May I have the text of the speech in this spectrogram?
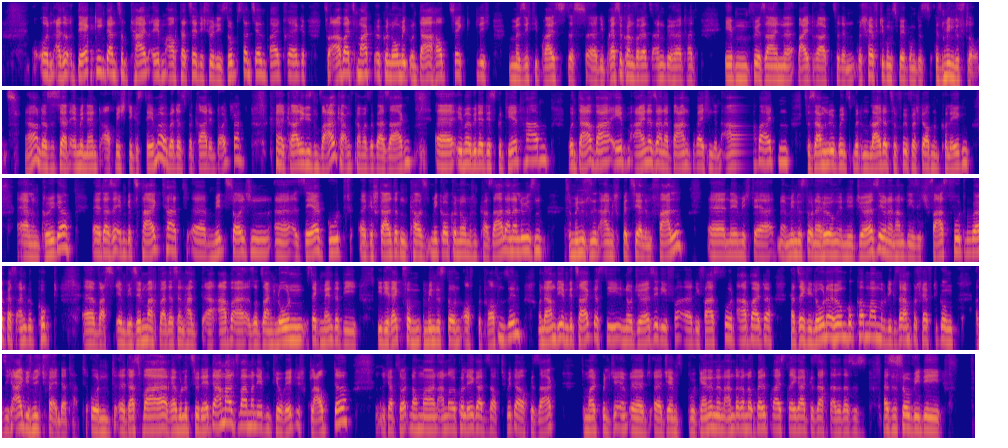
Und also der ging dann zum Teil eben auch tatsächlich für die substanziellen Beiträge zur Arbeitsmarktökonomik und da hauptsächlich, wenn man sich die, Preis des, äh, die Pressekonferenz angehört hat, eben für seinen Beitrag zu den Beschäftigungswirkungen des, des Mindestlohns. Ja, und das ist ja ein eminent auch wichtiges Thema, über das wir gerade in Deutschland, gerade in diesem Wahlkampf kann man sogar sagen, äh, immer wieder diskutiert haben. Und da war eben eine seiner bahnbrechenden Arbeiten, zusammen übrigens mit einem leider zu früh verstorbenen Kollegen, Alan Krüger, dass er eben gezeigt hat, äh, mit solchen äh, sehr gut äh, gestalteten mikroökonomischen Kausalanalysen, zumindest in einem speziellen Fall, äh, nämlich der Mindestlohnerhöhung in New Jersey. Und dann haben die sich Fast-Food-Workers angeguckt, äh, was irgendwie Sinn macht, weil das sind halt äh, aber sozusagen Lohnsegmente, die, die direkt vom Mindestlohn oft betroffen sind. Und da haben die eben gezeigt, dass die in New Jersey, die, äh, die Fast-Food-Arbeiter tatsächlich Lohnerhöhungen bekommen haben, aber die Gesamtbeschäftigung sich eigentlich nicht verändert hat. Und äh, das war revolutionär damals, weil man eben theoretisch glaubte, ich habe es heute nochmal, ein anderer Kollege hat es auf Twitter auch gesagt, zum Beispiel äh, äh, James Buchanan, ein anderer Nobelpreisträger, hat gesagt, also das ist, das ist so wie die,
